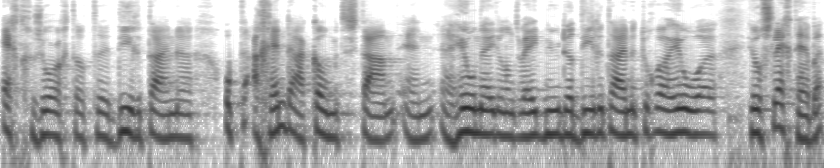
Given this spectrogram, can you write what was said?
echt gezorgd dat dierentuinen op de agenda komen te staan. En heel Nederland weet nu dat dierentuinen toch wel heel, heel slecht hebben.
